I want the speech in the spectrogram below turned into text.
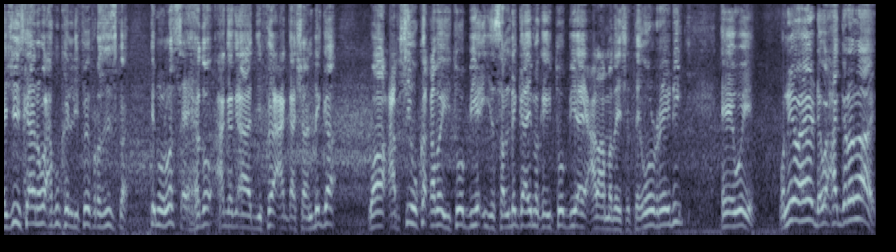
Heshiiskaana waxa ku kalifay faransiiska inuu la saxeexdo xagga difaaca gaashaandhigga waa cabsi uu ka qaba etoobiya iyo saldhigga imanka etoobiya ay calaamadaysatay already. Wey waniyo heedhe waxaa garanay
